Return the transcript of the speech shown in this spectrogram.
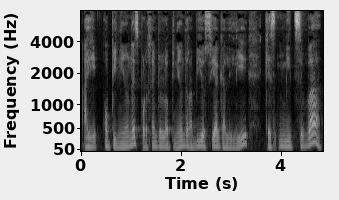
hay opiniones, por ejemplo, la opinión de Rabbi Yosía Galilí, que es mitzvah,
